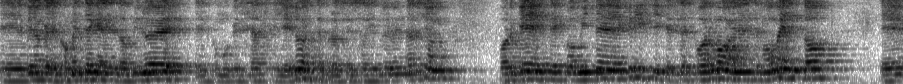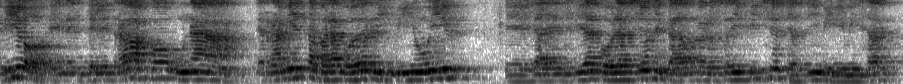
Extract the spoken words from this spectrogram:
eh, vieron que les comenté que en el 2009 es como que se aceleró este proceso de implementación, porque este comité de crisis que se formó en ese momento eh, vio en el teletrabajo una herramienta para poder disminuir eh, la densidad de población en cada uno de los edificios y así minimizar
